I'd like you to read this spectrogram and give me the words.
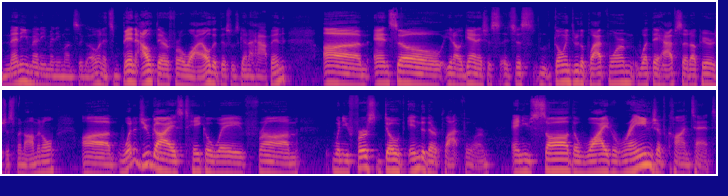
many many many months ago and it's been out there for a while that this was going to happen um, and so you know, again, it's just it's just going through the platform. What they have set up here is just phenomenal. Uh, what did you guys take away from when you first dove into their platform and you saw the wide range of content?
